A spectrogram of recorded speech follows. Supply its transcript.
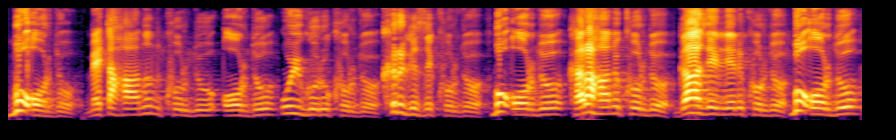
Bu ordu Metahan'ın kurduğu ordu Uygur'u kurdu, Kırgız'ı kurdu. Bu ordu Karahan'ı kurdu, Gazelileri kurdu. Bu ordu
